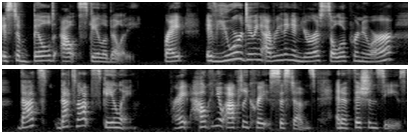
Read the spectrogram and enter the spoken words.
is to build out scalability, right? If you're doing everything and you're a solopreneur, that's that's not scaling right? How can you actually create systems and efficiencies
